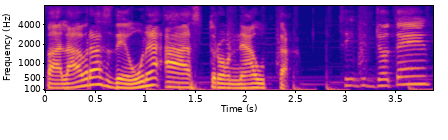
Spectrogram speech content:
Palabras de una astronauta. Sí, yo te...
